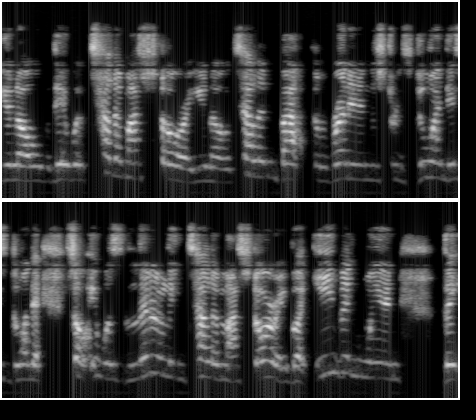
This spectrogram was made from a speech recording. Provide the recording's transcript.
you know, they were telling my story, you know, telling about the running in the streets, doing this, doing that. So it was literally telling my story. But even when they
